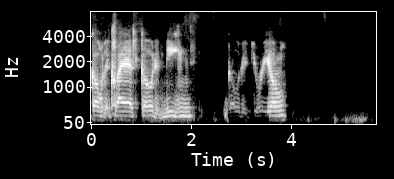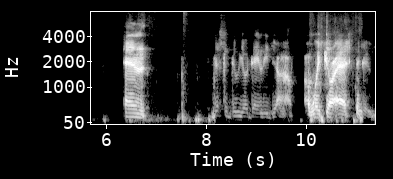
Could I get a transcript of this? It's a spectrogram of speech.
go to class, go to meetings, go to drill, and just to do your daily job of what you're asked to do.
